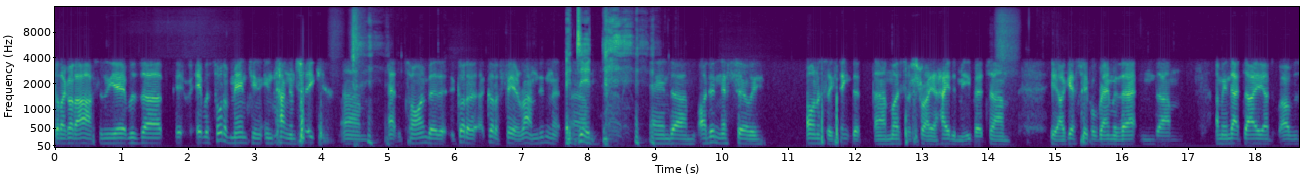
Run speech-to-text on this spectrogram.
that I got asked, and yeah, it was uh, it, it, was sort of meant in, in tongue in cheek um, at the time, but it got a got a fair run, didn't it? It um, did, and um, I didn't necessarily, honestly, think that um, most of Australia hated me, but um, yeah, I guess people ran with that, and um, I mean that day I, I, was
